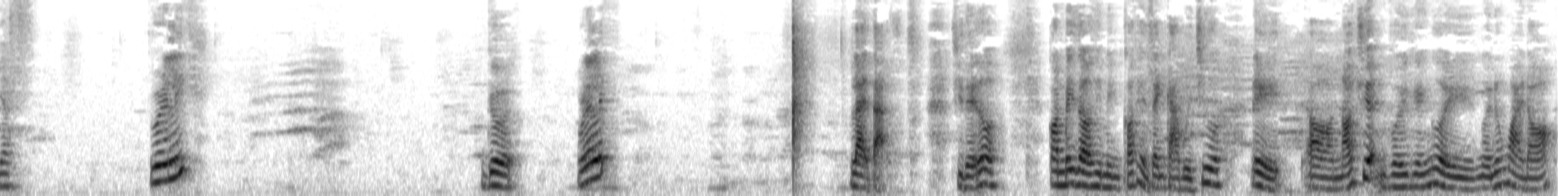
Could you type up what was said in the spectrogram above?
Yes. Really? Good. Really? Lại tạ chỉ thế thôi. Còn bây giờ thì mình có thể dành cả buổi trưa để uh, nói chuyện với cái người người nước ngoài đó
